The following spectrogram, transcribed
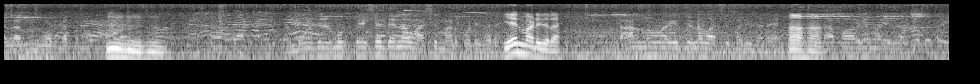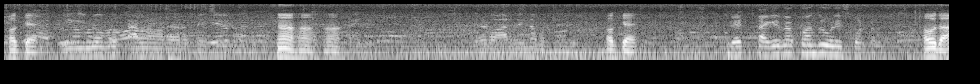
ಎಲ್ಲರನ್ನೂ ನೋಡ್ಕೊತಾರೆ. ಹ್ಞೂ ಹ್ಞೂ ಹ್ಞೂ ಎರಡು ಮೂರು ಪೇಷಂಟ್ ಎಲ್ಲ ವಾಸಿ ಮಾಡಿಕೊಟ್ಟಿದ್ದಾರೆ. ಏನು ಮಾಡಿದ್ದೀರಾ? ಕಾಲು ನೋವಾಗಿದ್ದೆಲ್ಲ ವಾಸಿ ಮಾಡಿದ್ದಾರೆ. ಹಾಂ ಹಾಂ. ಪಾಪ ಅವ್ರಿಗೆ ಮಾಡಿದ್ದಾರೆ. ಓಕೆ. ಈಗ ಇನ್ನೊಬ್ರು ಕಾಲು ನೋವಾದವರು ಪೇಷಂಟ್ ಹಾಂ ಹಾಂ ಹಾಂ. ಎರಡು ವಾರದಿಂದ ಬರ್ತಾ ಇದೆ ಓಕೆ. ಬೆಡ್ ತೆಗಿಬೇಕು ಅಂದ್ರೆ ಉಳಿಸ್ಕೊಡ್ತಾರೆ. ಹೌದಾ?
